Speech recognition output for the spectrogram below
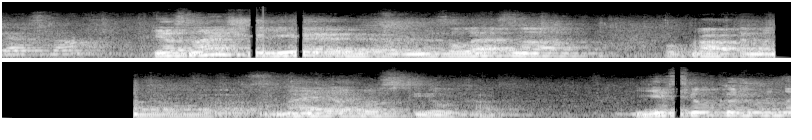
я знаю. Я знаю, що є е, незалежна, поправте мене, медіапроспілка, є спілка журналістів,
